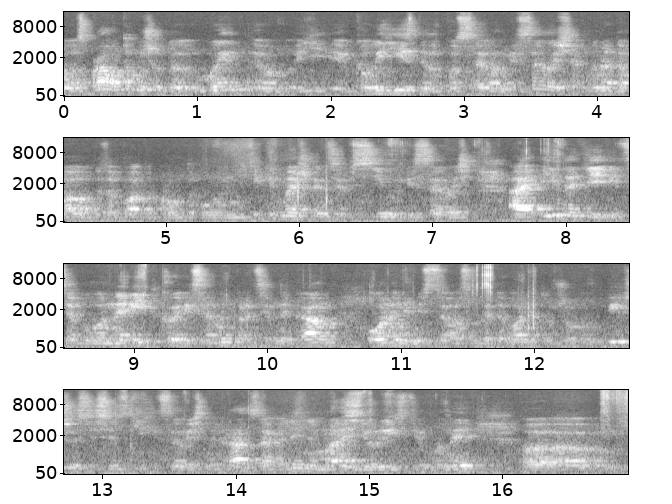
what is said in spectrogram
Е, Справа в тому, що ми, е, коли їздили по селам і селищах, ми надавали безоплатну правову не тільки мешканців сіл і селищ, а іноді, і це було нерідко, і самим працівникам органів місцевого самоврядування. Тому що в більшості сільських і селищних рад взагалі немає юристів. Вони е,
